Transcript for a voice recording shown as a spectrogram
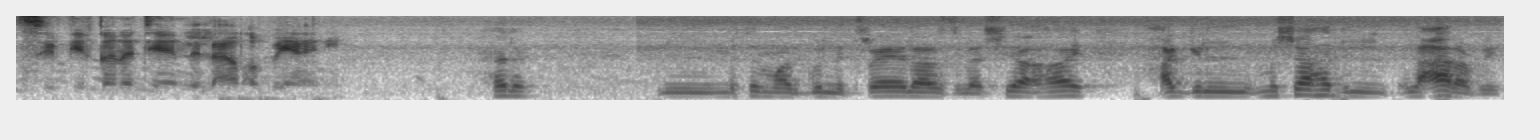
تصير في قناتين للعرب يعني. حلو. مثل ما تقول ال trailers الأشياء هاي حق المشاهد العربي.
